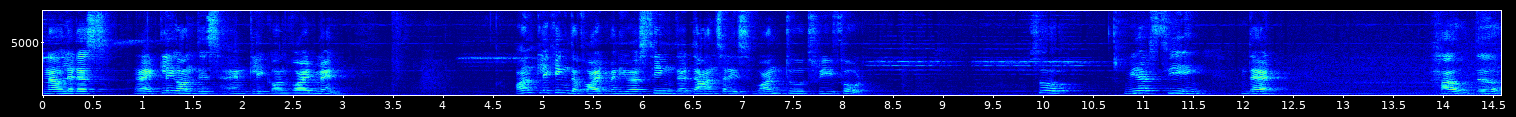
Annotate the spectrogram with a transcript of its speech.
Now let us right click on this and click on void main. On clicking the void main you are seeing that the answer is 1 2 3 4 so we are seeing that how the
